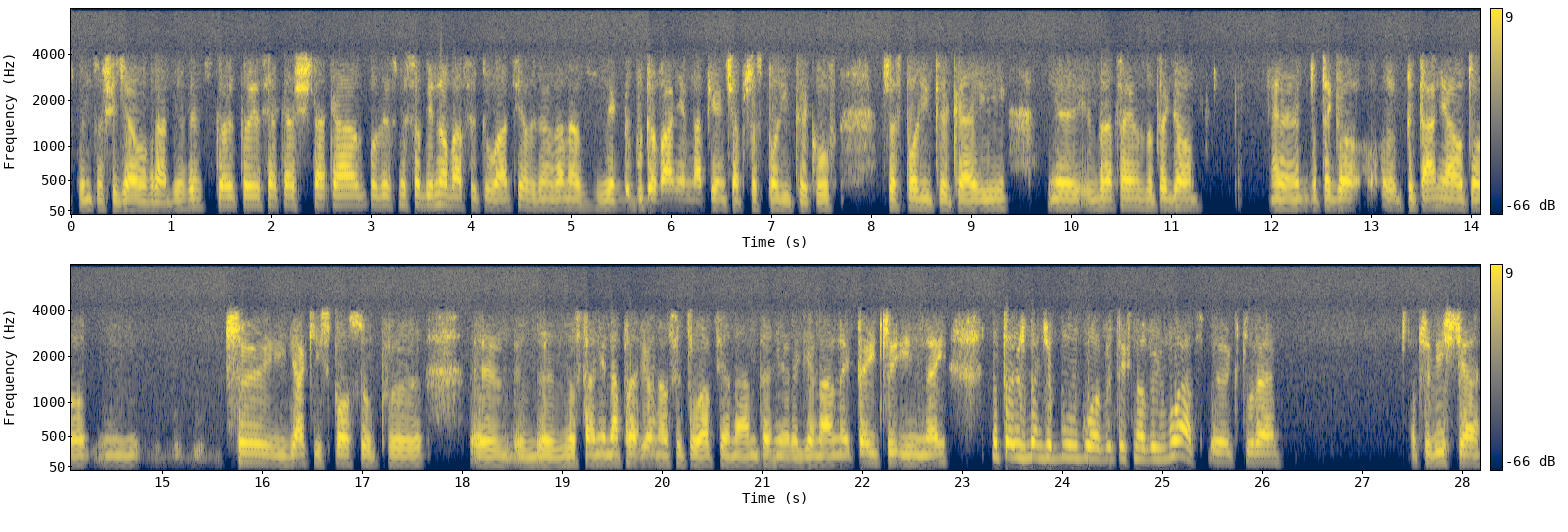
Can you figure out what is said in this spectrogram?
z tym, co się działo w Radzie, więc to, to jest jakaś taka, powiedzmy sobie, nowa sytuacja związana z jakby budowaniem napięcia przez polityków, przez politykę. I wracając do tego, do tego pytania o to, mm, czy i w jaki sposób y, zostanie naprawiona sytuacja na antenie regionalnej, tej czy innej, no to już będzie ból głowy tych nowych władz, które oczywiście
